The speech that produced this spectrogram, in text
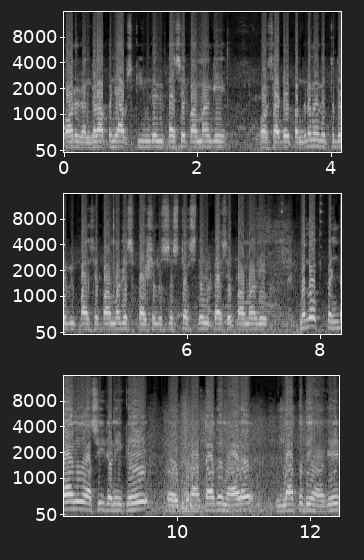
ਔਰ ਰੰਗਲਾ ਪੰਜਾਬ ਸਕੀਮ ਦੇ ਵੀ ਪੈਸੇ ਪਾਵਾਂਗੇ ਔਰ ਸਾਡੇ 15ਵੇਂ ਵਿੱਤ ਦੇ ਵੀ ਪੈਸੇ ਪਾਵਾਂਗੇ ਸਪੈਸ਼ਲ ਅਸਿਸਟੈਂਸ ਦੇ ਵੀ ਪੈਸੇ ਪਾਵਾਂਗੇ। ਮਤਲਬ ਪਿੰਡਾਂ ਨੂੰ ਅਸੀਂ ਜਾਣੀ ਕਿ ਅ, ਗ੍ਰਾਂਟਾਂ ਦੇ ਨਾਲ ਲੱਤ ਦੇਵਾਂਗੇ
